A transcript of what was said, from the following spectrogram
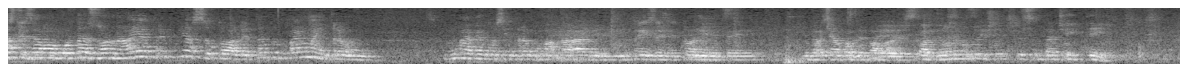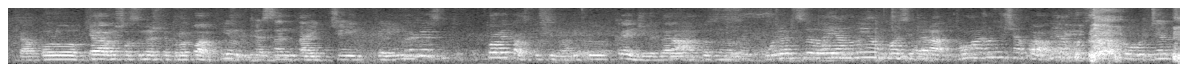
Astăzi am abordat zona aia, trebuia să toaletăm, după aia nu mai intrăm, nu mai avem cum să intrăm cu macarale de 30 de tone pe, după ce am făcut Pe pavaje. stadionul și ce sunt acei tei. Că acolo chiar nu poți să mergi pe trotuar. Fiindcă sunt ai cei căi, Trebuie să toaletați puțin, adică crengile care Da. am tot în curăț, ăia nu i-am considerat. Vom ajunge și acolo. Nu i-am considerat o urgență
